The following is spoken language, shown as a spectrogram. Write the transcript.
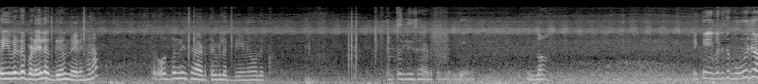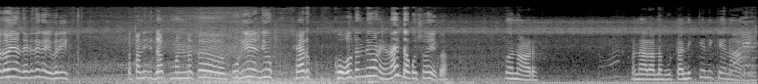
ਕਈ ਵਾਰ ਤਾਂ ਬੜੇ ਲੱਗੇ ਹੁੰਦੇ ਨੇ, ਹਨਾ? ਤੇ ਉਧਰਲੀ ਸਾਈਡ ਤੇ ਵੀ ਲੱਗੇ ਨੇ, ਉਹ ਦੇਖੋ। ਉਧਰਲੀ ਸਾਈਡ ਤੇ ਵੀ ਲੱਗੇ ਨੇ। ਇਦਾਂ ਇਹ ਕਈ ਵਾਰੀ ਤਾਂ ਬਹੁਤ ਜ਼ਿਆਦਾ ਹੋ ਜਾਂਦੇ ਨੇ ਤੇ ਕਈ ਵਾਰੀ ਪਤਾ ਨਹੀਂ ਜਿੱਦਾਂ ਮੰਨਤ ਪੂਰੀ ਹੋ ਜਾਂਦੀ, ਉਹ ਸ਼ਾਇਦ ਖੋਲ ਦਿੰਦੇ ਹੋਣੇ ਨਾ ਇਦਾਂ ਕੁਝ ਹੋਏਗਾ। ਅਨਾਰ। ਅਨਾਰਾਂ ਦਾ ਬੂਟਾ, ਨਿੱਕੇ ਨਿੱਕੇ ਅਨਾਰ ਨੇ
